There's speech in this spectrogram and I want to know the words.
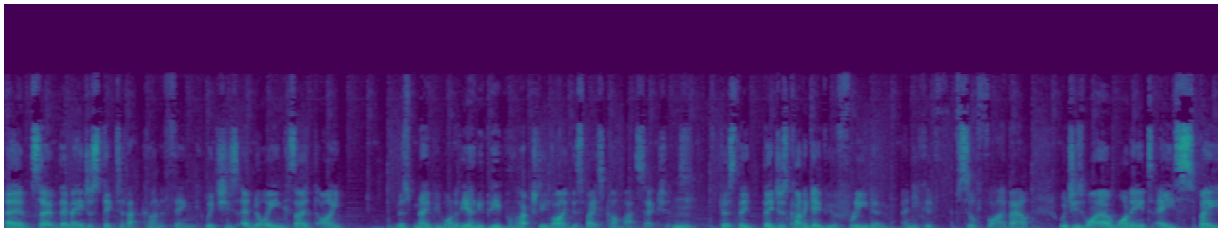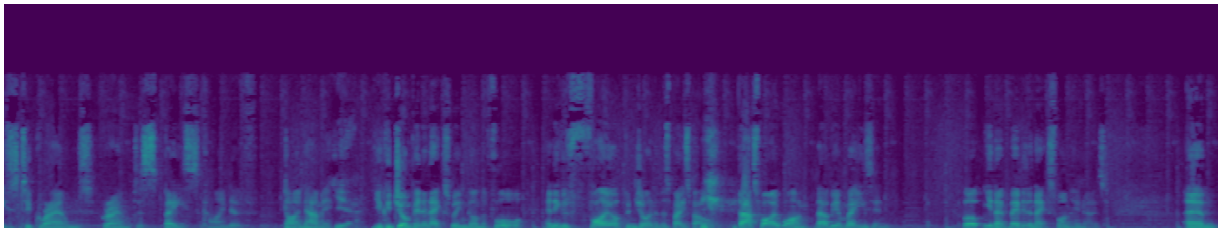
Um, so they may just stick to that kind of thing, which is annoying because I, I was maybe one of the only people who actually liked the space combat sections Mm. because they, they just kind of gave you a freedom and you could still fly about, which is why I wanted a space to ground, ground to space kind of dynamic. Yeah. You could jump in an X-wing on the floor and you could fly up and join in the space battle. That's what I want. That would be amazing. But you know, maybe the next one, who knows? Um,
